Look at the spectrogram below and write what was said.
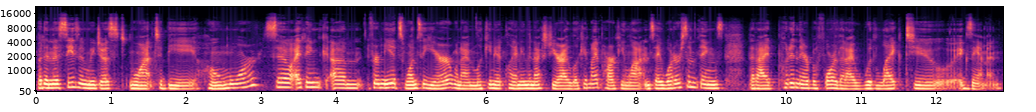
But in this season, we just want to be home more. So I think um, for me, it's once a year when I'm looking at planning the next year. I look at my parking lot and say, what are some things that I put in there before that I would like to examine?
